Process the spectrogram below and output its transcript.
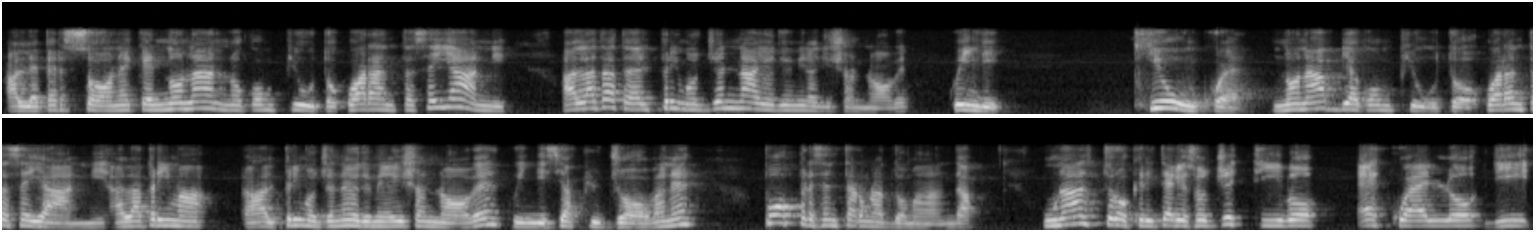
alle persone che non hanno compiuto 46 anni alla data del 1 gennaio 2019. Quindi chiunque non abbia compiuto 46 anni prima, al 1 gennaio 2019, quindi sia più giovane, può presentare una domanda. Un altro criterio soggettivo è quello di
